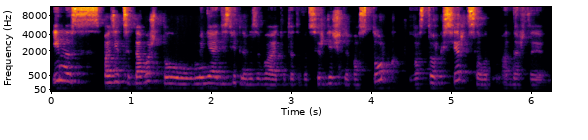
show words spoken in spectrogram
именно с позиции того, что у меня действительно вызывает вот этот вот сердечный восторг, восторг сердца. Вот однажды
